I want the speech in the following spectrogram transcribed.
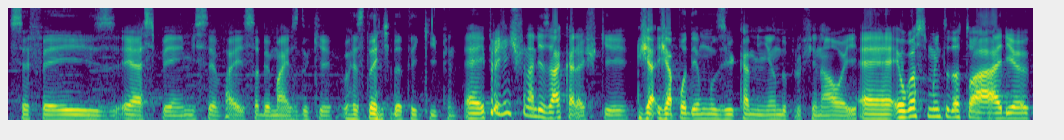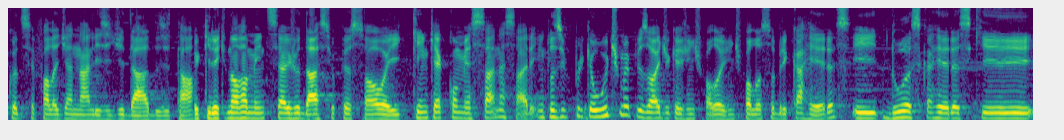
você fez ESPM, você vai saber mais do que o restante da tua equipe. Né? É, e pra gente finalizar, cara, acho que já, já podemos ir caminhando pro final aí. É, eu gosto muito da tua área quando você fala de análise de dados e tal. Eu queria que novamente você ajudasse o pessoal aí, quem quer começar nessa área. Inclusive porque o último episódio que a gente falou, a gente falou sobre carreiras e duas carreiras que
